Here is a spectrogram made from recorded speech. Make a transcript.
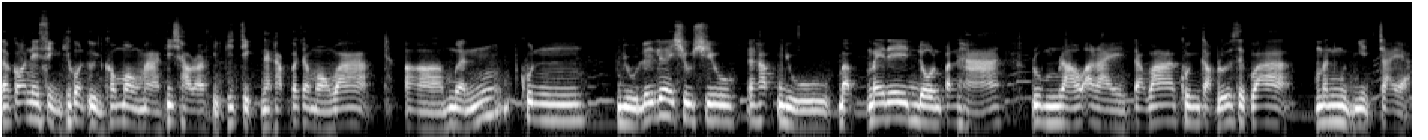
แล้วก็ในสิ่งที่คนอื่นเขามองมาที่ชาวราศีพิจิกนะครับ ก็จะมองว่าเเหมือนคุณอยู่เรื่อยๆ ชิวๆนะครับ อยู่แบบไม่ได้โดนปัญหารุมเร้าอะไร แต่ว่าคุณกลับรู้สึกว่ามันหงุดหงิดใจอะ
